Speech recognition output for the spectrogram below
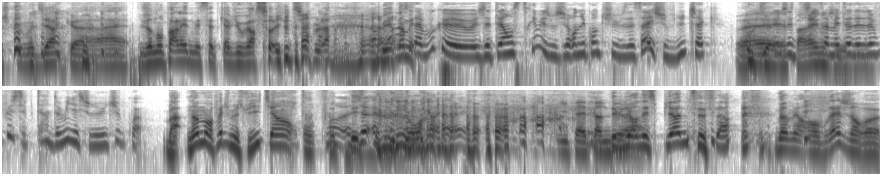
je peux vous dire que. ouais, ils en ont parlé de mes 7K viewers sur YouTube là. Alors, mais non, je mais- t'avoue que j'étais en stream et je me suis rendu compte que tu faisais ça et je suis venu check. Ouais, j'ai- pareil, ça m'étonnait de plus. J'ai dit, putain, 2000 est sur YouTube quoi. Bah, non, mais en fait, je me suis dit, tiens, on faut non, tester. Il t'a T'es venu en espionne, c'est ça? Non, mais en vrai, genre, euh,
